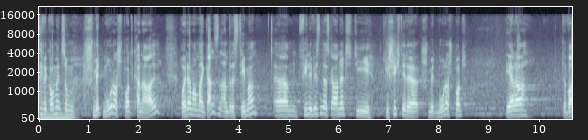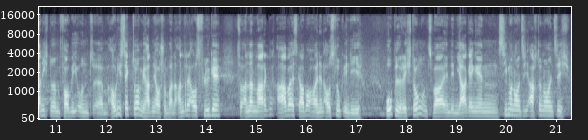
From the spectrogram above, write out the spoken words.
Herzlich willkommen zum Schmidt Motorsport Kanal. Heute haben wir mal ganz ein anderes Thema. Ähm, viele wissen das gar nicht. Die Geschichte der Schmidt Motorsport Ära, war nicht nur im VW und ähm, Audi Sektor. Wir hatten ja auch schon mal andere Ausflüge zu anderen Marken, aber es gab auch einen Ausflug in die Opel Richtung und zwar in den Jahrgängen 97, 98,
